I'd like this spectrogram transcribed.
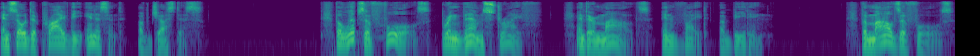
and so deprive the innocent of justice. The lips of fools bring them strife and their mouths invite a beating. The mouths of fools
